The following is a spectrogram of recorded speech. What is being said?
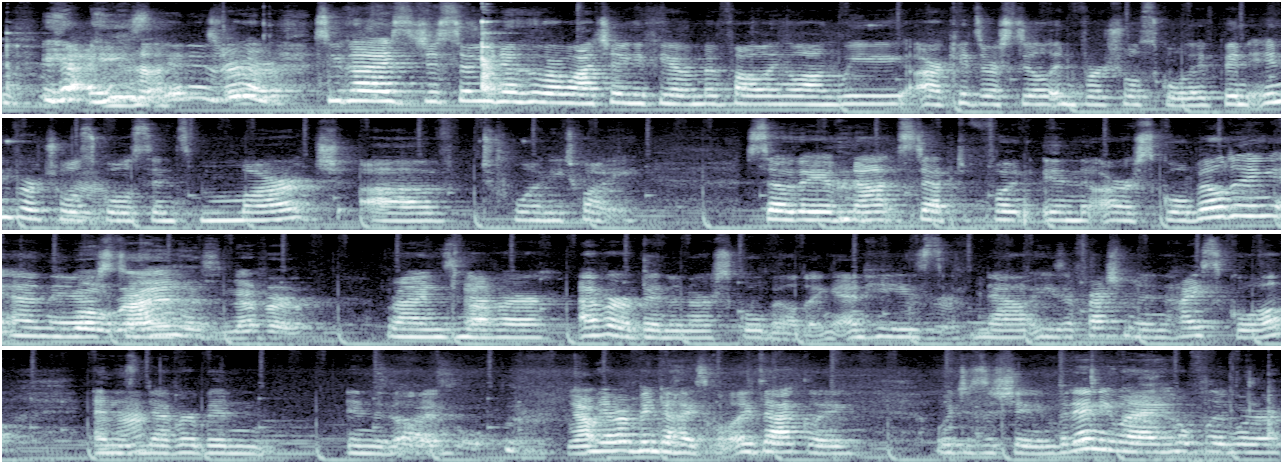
Yeah, he's in his room. So you guys, just so you know who are watching, if you haven't been following along, we our kids are still in virtual school. They've been in virtual school since March of 2020. So they have not stepped foot in our school building, and they are well. Ryan has never. Ryan's never ever been in our school building, and he's mm-hmm. now he's a freshman in high school, and has mm-hmm. never been in the building. Yep. Never been to high school, exactly, which is a shame. But anyway, hopefully we're.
